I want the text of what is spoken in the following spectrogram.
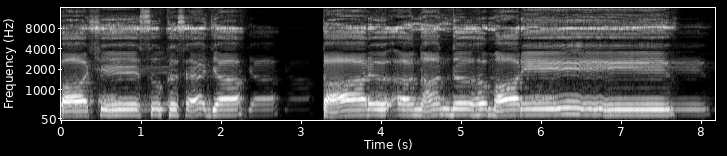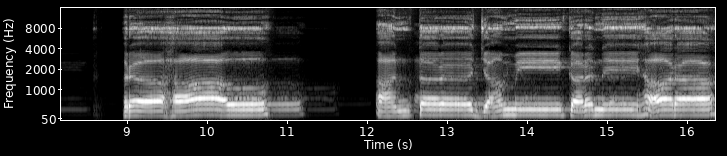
ਪਾਛੇ ਸੁਖ ਸਹਿਜਾ। ਕਾਰ ਆਨੰਦ ਹਮਾਰੇ। ਰਹਾਓ ਅੰਤਰ ਜਾਮੀ ਕਰਨੇ ਹਾਰਾ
